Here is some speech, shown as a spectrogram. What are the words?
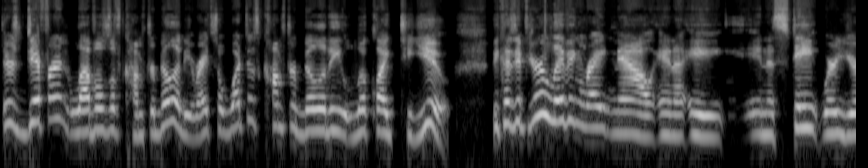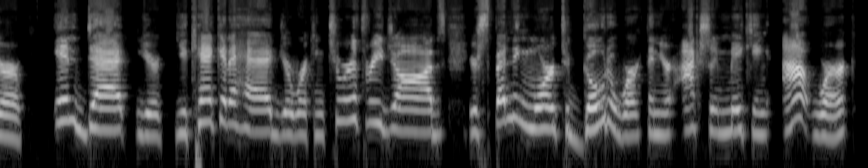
There's different levels of comfortability, right? So what does comfortability look like to you? Because if you're living right now in a, a in a state where you're in debt you're you can't get ahead you're working two or three jobs you're spending more to go to work than you're actually making at work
